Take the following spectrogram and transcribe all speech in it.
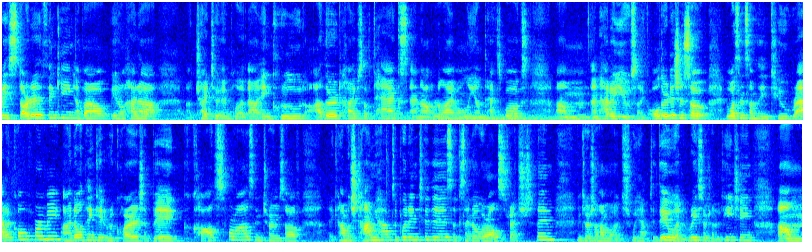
Already started thinking about you know how to uh, try to uh, include other types of text and not rely only on textbooks um, and how to use like older editions so it wasn't something too radical for me i don't think it requires a big cost for us in terms of like how much time you have to put into this because I know we're all stretched thin in terms of how much we have to do and research and teaching. Um,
